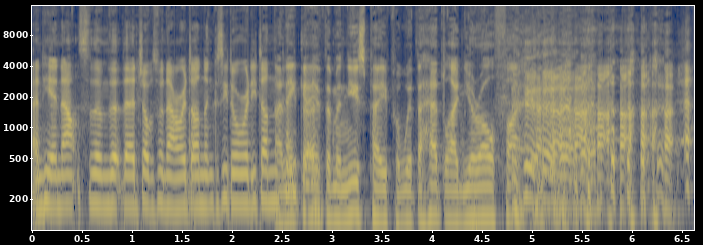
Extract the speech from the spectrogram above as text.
and he announced to them that their jobs were now redundant because he'd already done the And he paper. gave them a newspaper with the headline, You're all fired.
